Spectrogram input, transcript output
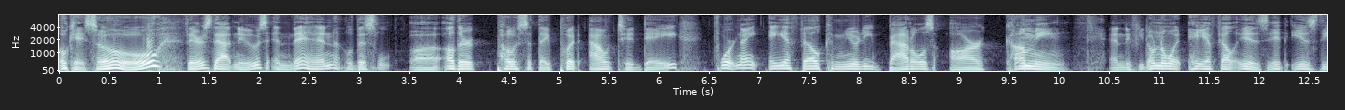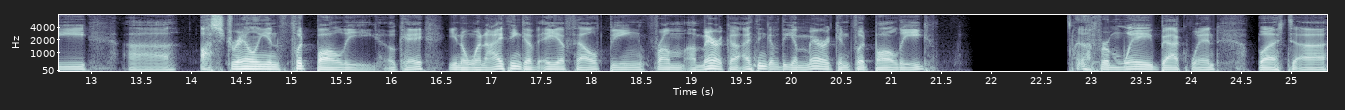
Okay, so there's that news. And then this uh, other post that they put out today Fortnite AFL community battles are coming. And if you don't know what AFL is, it is the uh, Australian Football League. Okay. You know, when I think of AFL being from America, I think of the American Football League from way back when. But uh,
